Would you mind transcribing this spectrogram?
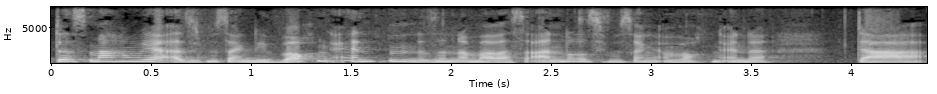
das machen wir, also ich muss sagen, die Wochenenden, das sind nochmal was anderes. Ich muss sagen, am Wochenende, da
